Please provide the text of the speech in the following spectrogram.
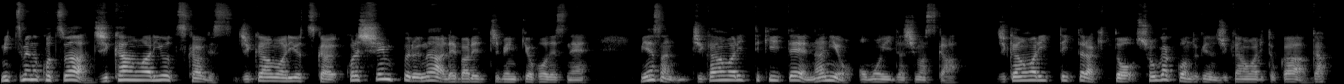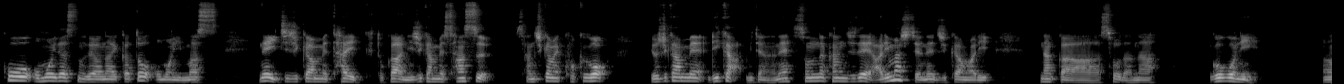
う。3つ目のコツは時間割を使うです。時間割を使う。これシンプルなレバレッジ勉強法ですね。皆さん、時間割って聞いて何を思い出しますか？時間割って言ったらきっと小学校の時の時間割とか学校を思い出すのではないかと思います。ね、1時間目体育とか2時間目算数、3時間目国語、4時間目理科みたいなね、そんな感じでありましたよね、時間割。なんかそうだな、午後に、うー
